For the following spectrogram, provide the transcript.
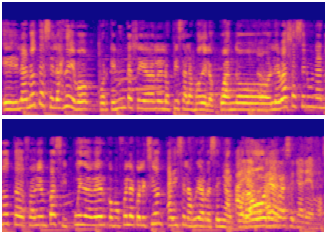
Eh, la nota se las debo, porque nunca llegué a verle los pies a las modelos. Cuando No. le vaya a hacer una nota a Fabián Paz y pueda ver cómo fue la colección, ahí se las voy a reseñar. Por Ahí, ahora, ahí reseñaremos.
